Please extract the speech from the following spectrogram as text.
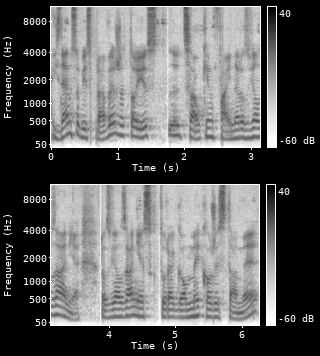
I zdałem sobie sprawę, że to jest y, całkiem fajne rozwiązanie. Rozwiązanie, z którego my korzystamy,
